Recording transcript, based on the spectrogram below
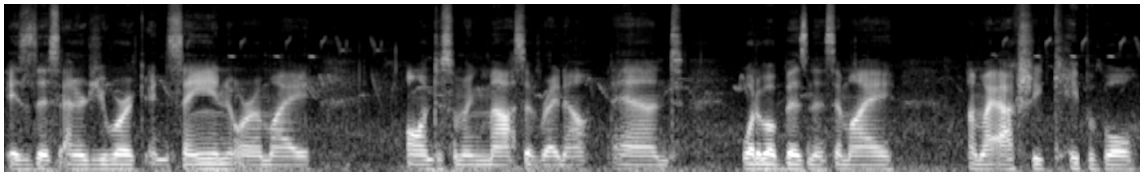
Is this energy work insane or am I on to something massive right now? And what about business? Am I am I actually capable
